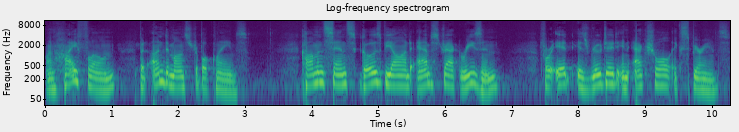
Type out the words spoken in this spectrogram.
on high flown but undemonstrable claims. Common sense goes beyond abstract reason, for it is rooted in actual experience.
